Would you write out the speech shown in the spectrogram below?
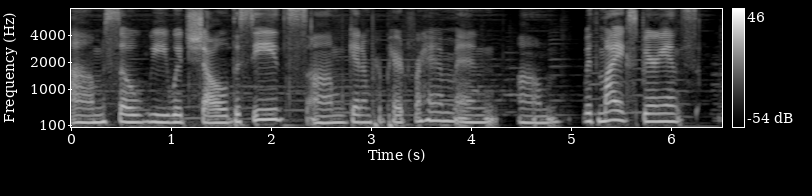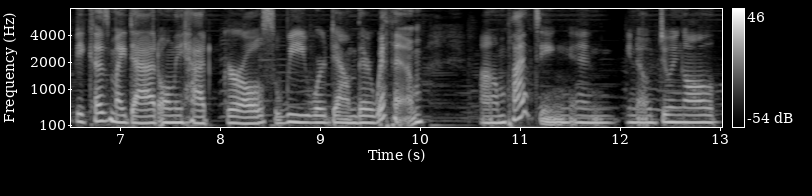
Um, so we would shell the seeds, um, get them prepared for him. And um, with my experience, because my dad only had girls, we were down there with him. um, planting and you know doing all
